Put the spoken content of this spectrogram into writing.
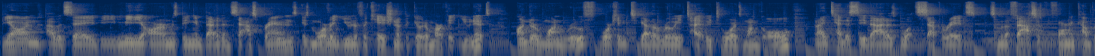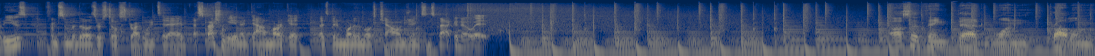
beyond, I would say, the media arms being embedded in SaaS brands is more of a unification of the go to market unit under one roof, working together really tightly towards one goal. And I tend to see that as what separates some of the fastest performing companies from some of those who are still struggling today, especially in a down market that's been one of the most challenging since back in 08. I also think that one problem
